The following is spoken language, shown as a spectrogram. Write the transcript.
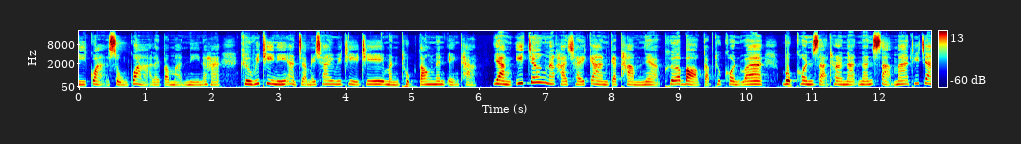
ดีกว่าสูงกว่าอะไรประมาณนี้นะคะ คือวิธีนี้อาจจะไม่ใช่วิธีที่มันถูกต้องนั่นเองค่ะ อย่างอีเจิ้งนะคะใช้การกระทำเนี่ยเพื่อบอกกับทุกคนว่าบุคคลสาธารณะนั้นสามารถที่จะ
